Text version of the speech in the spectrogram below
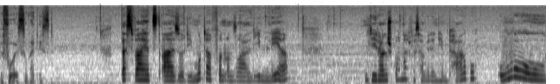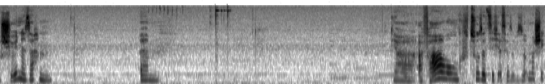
bevor es soweit ist. Das war jetzt also die Mutter von unserer lieben Lea, da gesprochen hat. Was haben wir denn hier im Tagebuch? Oh, schöne Sachen. Ähm. Ja, Erfahrung zusätzlich ist ja sowieso immer schick.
